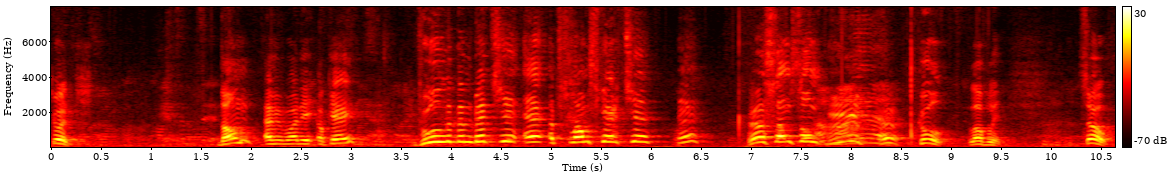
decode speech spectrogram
Good. Dan, everybody, oké? Voelde het een beetje, hè? Het vlamschertje? Hè? Samson? Hm? Cool, lovely. So,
